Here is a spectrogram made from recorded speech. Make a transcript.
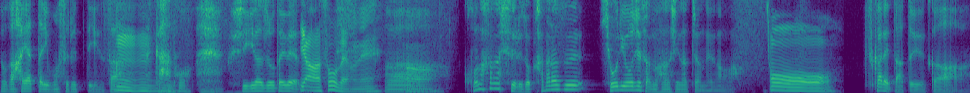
のが流行ったりもするっていうさ、うんうんうん。なんかあの、不思議な状態だよね。いやーそうだよね。あー。この話すると必ず漂流おじさんの話になっちゃうんだよな。ーおー。疲れたというか、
